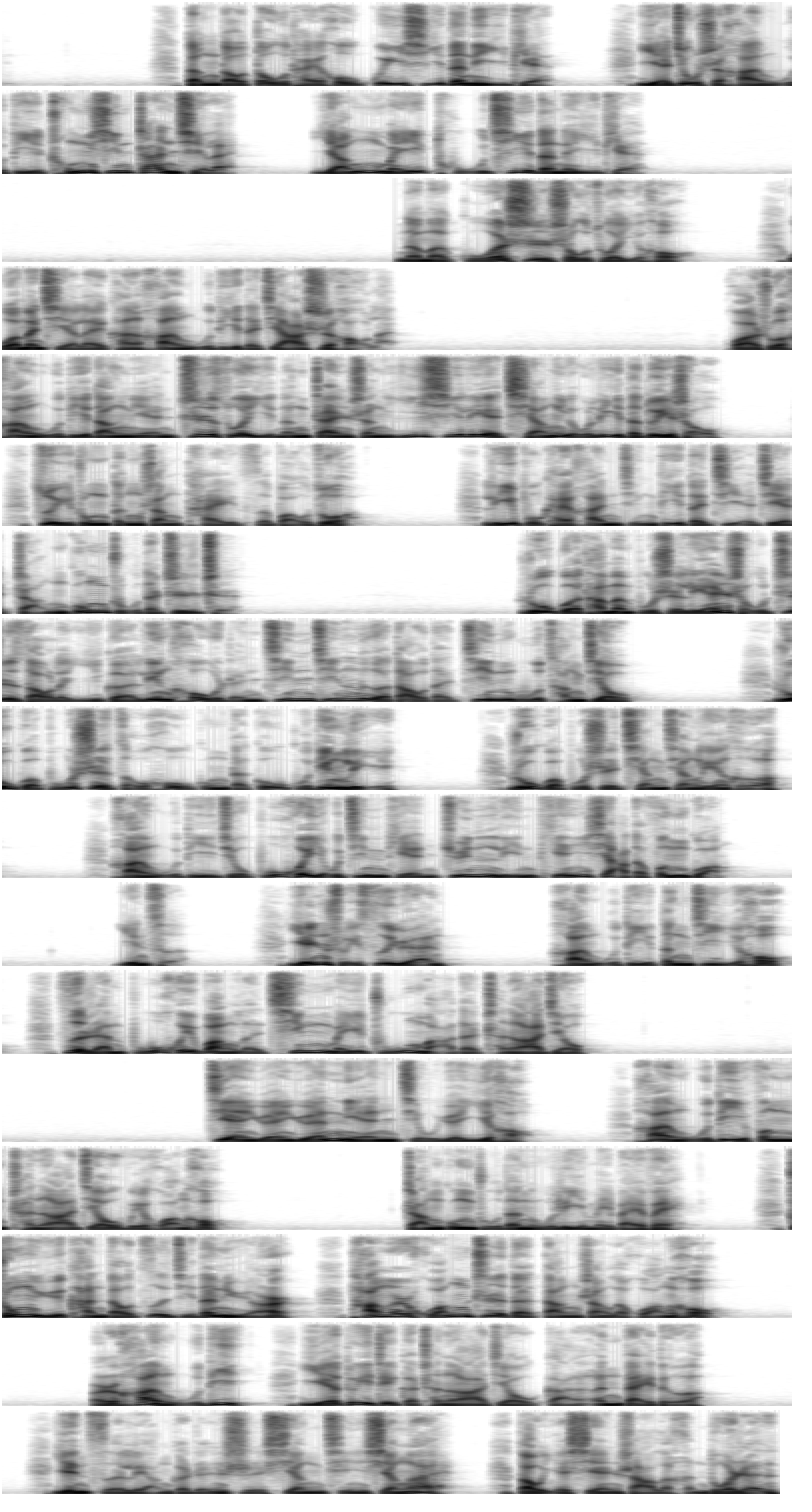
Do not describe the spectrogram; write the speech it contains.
等到窦太后归西的那一天，也就是汉武帝重新站起来、扬眉吐气的那一天。那么国事受挫以后，我们且来看汉武帝的家世好了。话说汉武帝当年之所以能战胜一系列强有力的对手，最终登上太子宝座，离不开汉景帝的姐姐长公主的支持。如果他们不是联手制造了一个令后人津津乐道的金屋藏娇，如果不是走后宫的勾股定理，如果不是强强联合，汉武帝就不会有今天君临天下的风光。因此，饮水思源，汉武帝登基以后，自然不会忘了青梅竹马的陈阿娇。建元元年九月一号，汉武帝封陈阿娇为皇后。长公主的努力没白费，终于看到自己的女儿堂而皇之的当上了皇后，而汉武帝也对这个陈阿娇感恩戴德。因此，两个人是相亲相爱，倒也羡煞了很多人。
